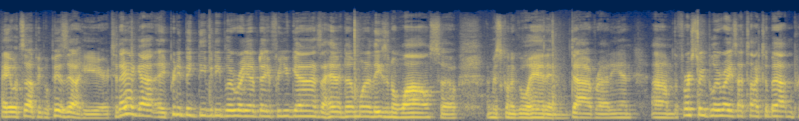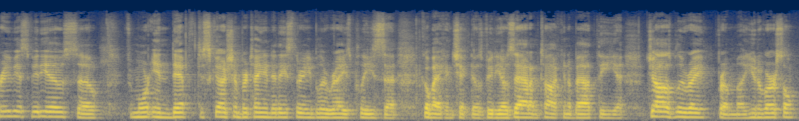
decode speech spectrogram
Hey, what's up people? Piz out here. Today I got a pretty big DVD Blu-ray update for you guys. I haven't done one of these in a while, so I'm just going to go ahead and dive right in. Um, the first three Blu-rays I talked about in previous videos, so for more in-depth discussion pertaining to these three Blu-rays, please uh, go back and check those videos out. I'm talking about the uh, Jaws Blu-ray from uh, Universal.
